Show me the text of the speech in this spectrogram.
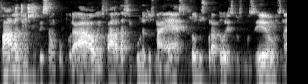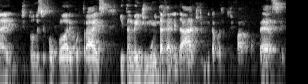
fala de instituição cultural e fala da figura dos maestros ou dos curadores dos museus, né, e de todo esse folclore por trás e também de muita realidade, de muita coisa que de fato acontece,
